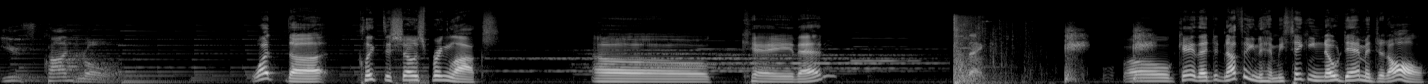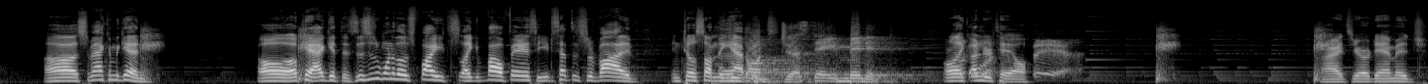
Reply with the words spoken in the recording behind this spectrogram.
you scoundrel. What the? Click to show spring locks. Okay, then. Thank. Okay, that did nothing to him. He's taking no damage at all. Uh, smack him again. Oh, okay, I get this. This is one of those fights, like in Final Fantasy, you just have to survive until something Hold happens. on just a minute. Or like Undertale. Alright, zero damage.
